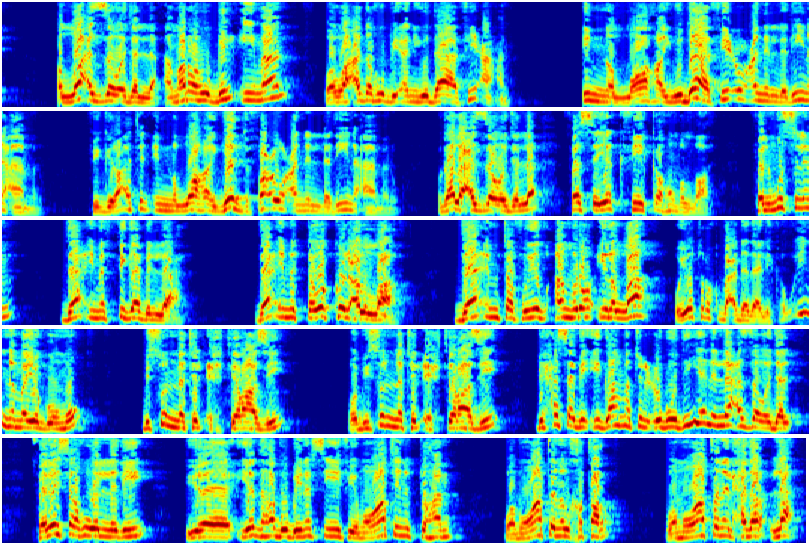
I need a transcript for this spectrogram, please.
الله عز وجل أمره بالإيمان ووعده بأن يدافع عنه. إن الله يدافع عن الذين آمنوا. في قراءة إن الله يدفع عن الذين آمنوا. وقال عز وجل فسيكفيكهم الله. فالمسلم دائم الثقة بالله دائم التوكل على الله دائم تفويض أمره إلى الله ويترك بعد ذلك. وإنما يقوم بسنة الاحتراز وبسنة الاحتراز بحسب إقامة العبودية لله عز وجل. فليس هو الذي يذهب بنفسه في مواطن التهم ومواطن الخطر ومواطن الحذر؟ لا.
